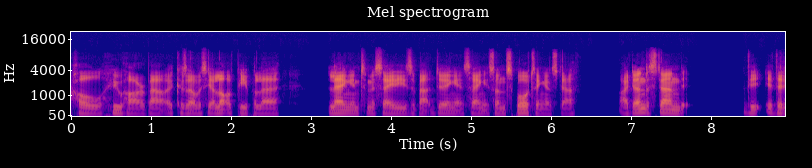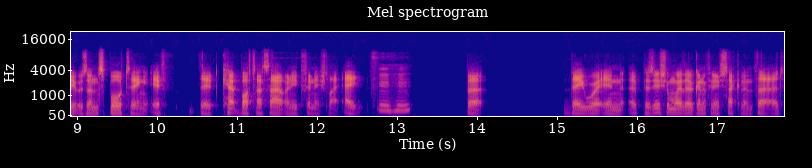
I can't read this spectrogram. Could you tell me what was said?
whole hoo-ha about it, because obviously a lot of people are laying into Mercedes about doing it and saying it's unsporting and stuff. I'd understand the that it was unsporting if they'd kept Bottas out and he'd finished like eighth, Mm-hmm. but they were in a position where they were going to finish second and third,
